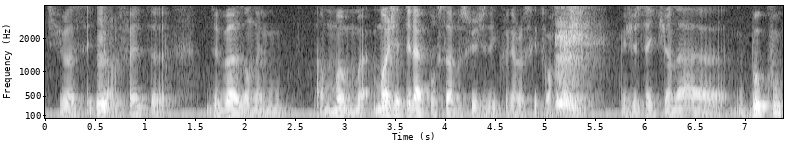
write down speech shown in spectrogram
tu vois. C'est Mm. qu'en fait, euh, de base, on aime. enfin, moi, moi, moi, j'étais là pour ça parce que j'ai découvert le street workout, mais je sais qu'il y en a beaucoup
